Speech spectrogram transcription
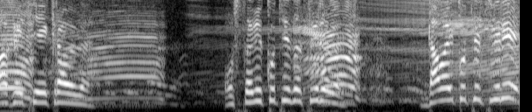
Махай тия крави, бе. Остави кути да свири, бе. Давай кути свири.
